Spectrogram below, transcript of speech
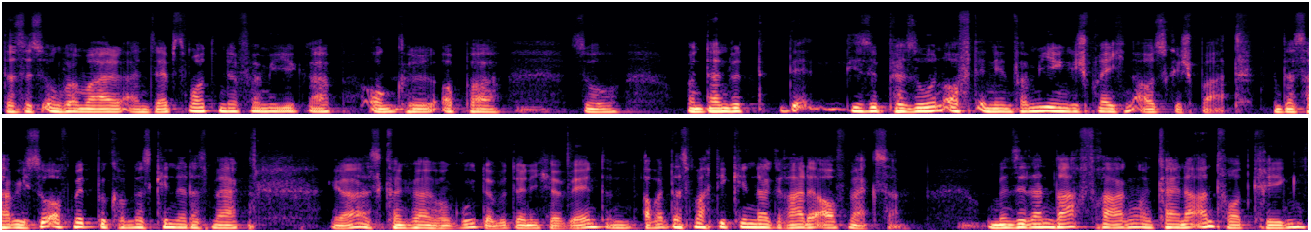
dass es irgendwann mal einen Selbstmord in der Familie gab, Onkel, Opa, so. Und dann wird diese Person oft in den Familiengesprächen ausgespart. Und das habe ich so oft mitbekommen, dass Kinder das merken. Ja, es kann einfach gut, da wird er nicht erwähnt. aber das macht die Kinder gerade aufmerksam. Und wenn sie dann nachfragen und keine Antwort kriegen,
